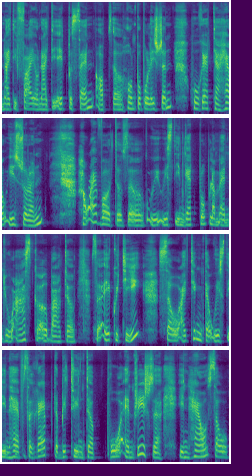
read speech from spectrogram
95 or 98 percent of the whole population who get the health insurance. However, the, the, we, we still get problem and you ask about uh, the equity. So I think that we still have the gap between the poor and rich uh, in health. So,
